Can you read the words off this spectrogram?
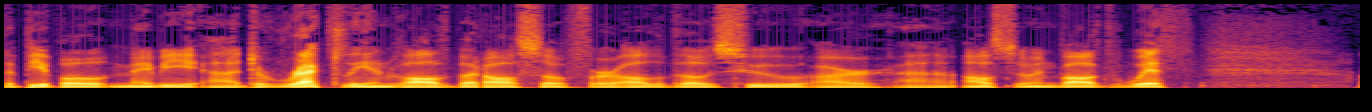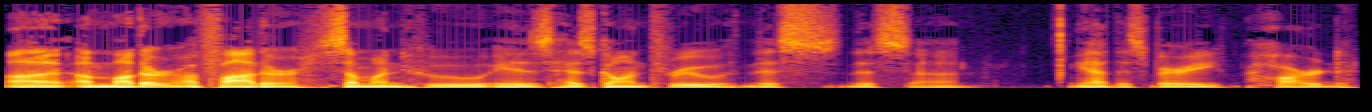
the people maybe uh, directly involved, but also for all of those who are uh, also involved with uh, a mother, a father, someone who is has gone through this this uh, yeah this very hard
